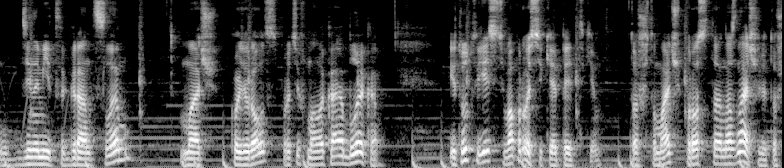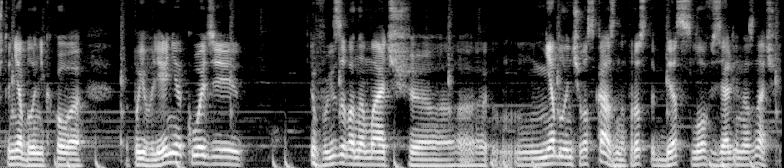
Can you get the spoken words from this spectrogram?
Динамит Гранд Слэм матч Коди Роудс против Малакая Блэка. И тут есть вопросики, опять-таки. То, что матч просто назначили, то, что не было никакого появления Коди, вызова на матч, э, не было ничего сказано, просто без слов взяли и назначили.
